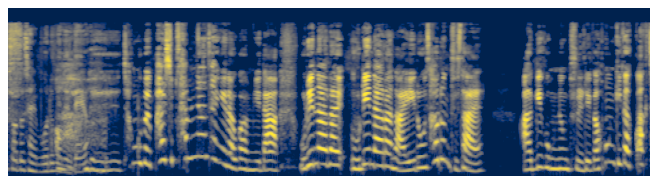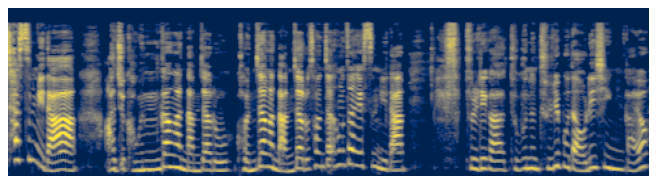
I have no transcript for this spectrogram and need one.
저도 잘 모르겠는데요. 아, 네, 1983년생이라고 합니다. 우리나라 우리나라 나이로 32살. 아기 공룡 둘리가 홍기가 꽉 찼습니다. 아주 건강한 남자로 건장한 남자로 선장, 성장했습니다. 둘리가 두 분은 둘리보다 어리신가요?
